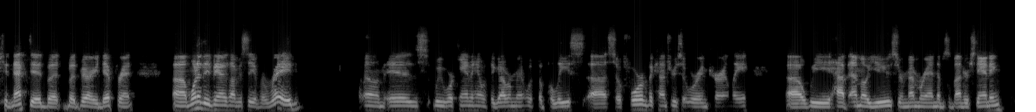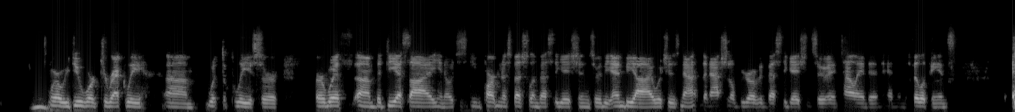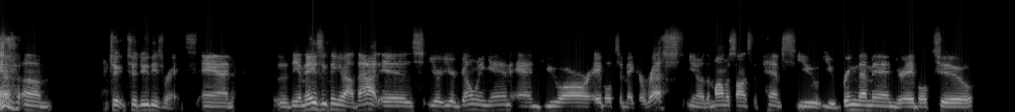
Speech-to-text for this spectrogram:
connected but but very different. Um, one of the advantages, obviously, of a raid um, is we work hand in hand with the government, with the police. Uh, so four of the countries that we're in currently, uh, we have MOUs or memorandums of understanding, where we do work directly um, with the police or or with um, the DSI, you know, which is the Department of Special Investigations, or the NBI, which is na- the National Bureau of Investigation, so in Thailand and, and in the Philippines. um, to, to do these raids. And the amazing thing about that is you're, you're going in and you are able to make arrests. You know, the mama the pimps, you, you bring them in, you're able to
